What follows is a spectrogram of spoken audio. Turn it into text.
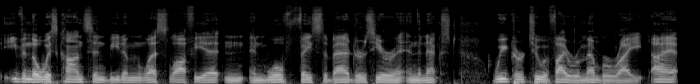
Even though Wisconsin beat them in West Lafayette, and, and we'll face the Badgers here in the next week or two, if I remember right. I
